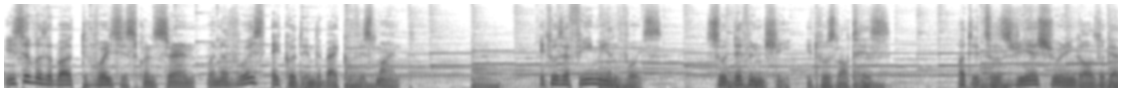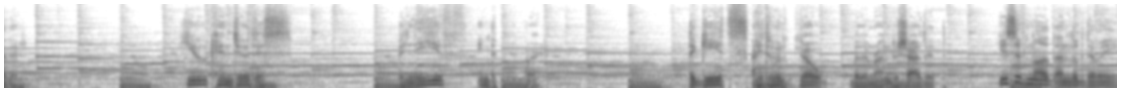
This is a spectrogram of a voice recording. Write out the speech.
Yusuf was about to voice his concern when a voice echoed in the back of his mind. It was a female voice, so definitely it was not his, but it was reassuring altogether. You can do this. Believe in the power. The gates, I don't know, Bilramando shouted. Yusuf nodded and looked away,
